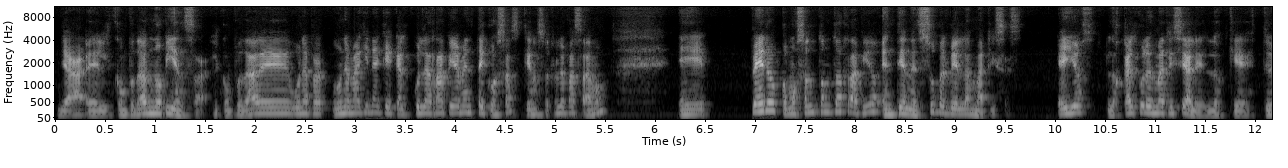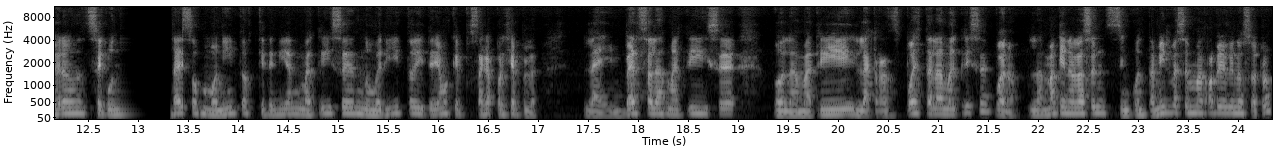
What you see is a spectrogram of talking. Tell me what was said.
Ya, el computador no piensa. El computador es una, máquina que calcula rápidamente cosas que nosotros le pasamos, eh, pero como son tontos rápidos, entienden súper bien las matrices. Ellos, los cálculos matriciales, los que estuvieron secundarios, esos monitos que tenían matrices, numeritos, y teníamos que sacar, por ejemplo, la inversa a las matrices o la matriz, la transpuesta a las matrices, bueno, las máquinas lo hacen 50.000 veces más rápido que nosotros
